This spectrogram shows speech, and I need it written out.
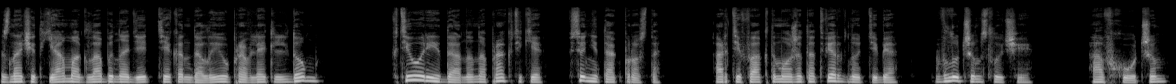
Значит, я могла бы надеть те кандалы и управлять льдом? В теории да, но на практике все не так просто. Артефакт может отвергнуть тебя, в лучшем случае. А в худшем?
